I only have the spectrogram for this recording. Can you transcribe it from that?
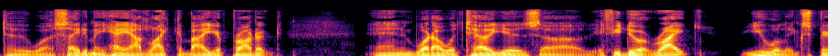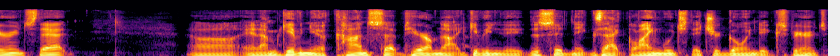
to uh, say to me, Hey, I'd like to buy your product. And what I would tell you is, uh, if you do it right, you will experience that. Uh, and I'm giving you a concept here. I'm not giving you the, this in the exact language that you're going to experience,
